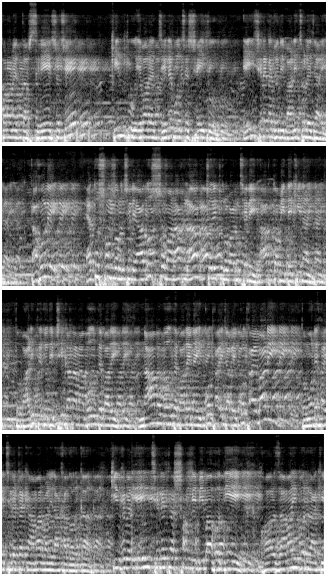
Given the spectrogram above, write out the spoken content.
করণের তাফসিরে এসেছে, কিন্তু এবারে জেলে বলছে, সেই তো, এই ছেলেটা যদি বাড়ি চলে যায়, তাহলে এত সুন্দর ছেলে, আদর্শবান আখলাক চরিত্রবান ছেলে, আর তো আমি দেখি নাই। তো বাড়িতে যদি ঠিকানা না বলতে পারে নাম বলতে পারে নাই, কোথায় যাবে, কোথায় বাড়ি? তো মনে হয় ছেলেটাকে আমার বাড়ি রাখা দরকার। কি ভেবে এই ছেলেটার সঙ্গে বিবাহ দিয়ে ঘর জামাই করে রাখি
